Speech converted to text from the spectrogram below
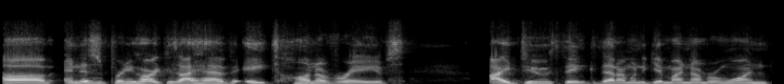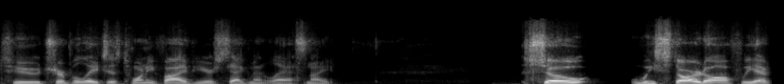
Um, and this is pretty hard because I have a ton of raves. I do think that I'm going to give my number one to Triple H's 25 year segment last night. So we start off, we have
